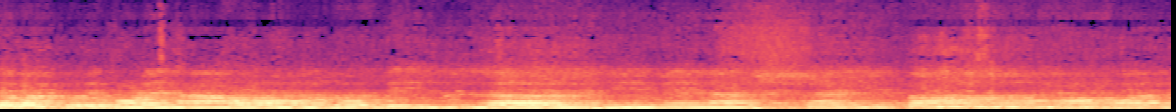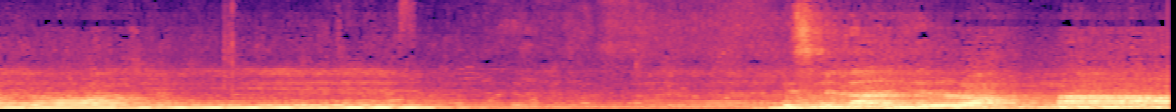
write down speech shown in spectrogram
জবান করে পড়ে না। বিল্লাহি মিনাশ শাইতানির রাজিম। বিসমিল্লাহির রহমান।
